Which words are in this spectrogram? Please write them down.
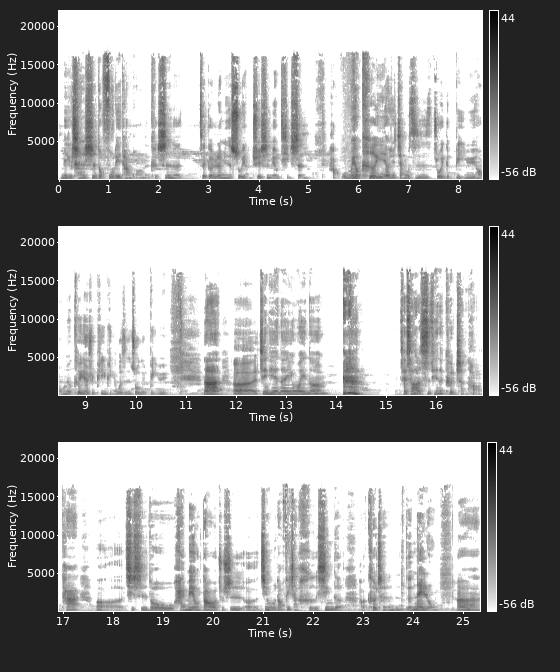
每个城市都富丽堂皇的，可是呢，这个人民的素养确实没有提升。好，我没有刻意要去讲，我只是做一个比喻哈，我没有刻意要去批评，我只是做个比喻。那呃，今天呢，因为呢。才上了四天的课程，哈，他呃其实都还没有到，就是呃进入到非常核心的好课程的内容啊。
